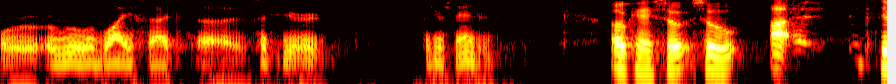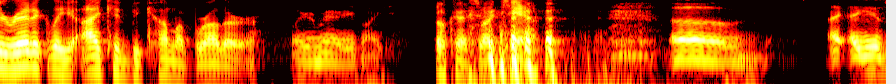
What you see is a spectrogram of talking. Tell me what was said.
or a rule of life that uh, sets your sets your standards. Okay, so so I, theoretically, I could become a brother. Well, you're married, Mike. Okay, so I can't. Um, I, I guess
